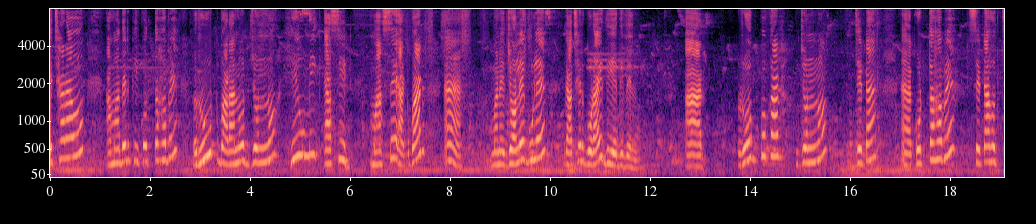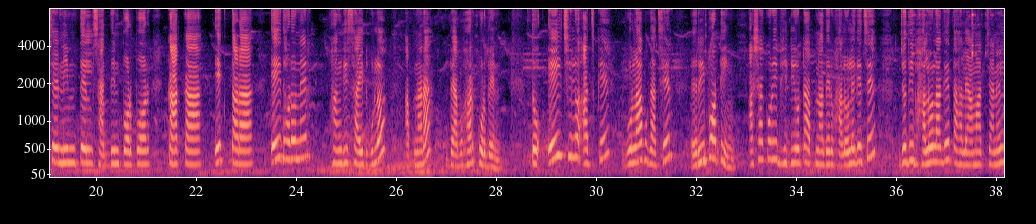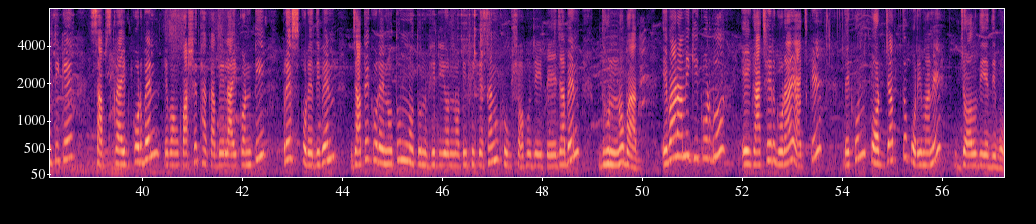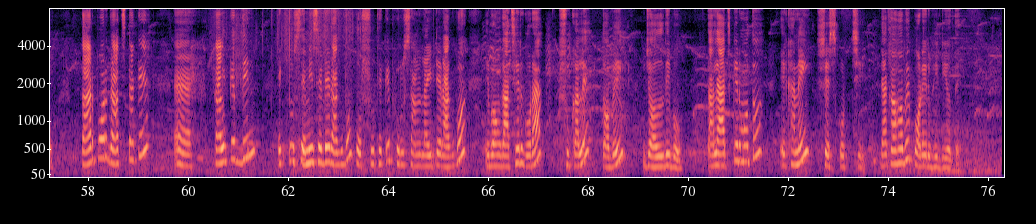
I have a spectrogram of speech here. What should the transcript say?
এছাড়াও আমাদের কি করতে হবে? রুট বাড়ানোর জন্য হিউমিক অ্যাসিড মাসে একবার হ্যাঁ মানে জলে গুলে গাছের গোড়ায় দিয়ে দিবেন। আর রোগ পোকার জন্য যেটা করতে হবে সেটা হচ্ছে নিম তেল সাত দিন পর পর, কাকা, একতারা, এই ধরনের ফাঙ্গিসাইডগুলো আপনারা ব্যবহার করবেন। তো এই ছিল আজকে গোলাপ গাছের রিপোর্টিং আশা করি ভিডিওটা আপনাদের ভালো লেগেছে। যদি ভালো লাগে তাহলে আমার চ্যানেলটিকে সাবস্ক্রাইব করবেন এবং পাশে থাকা বেল আইকনটি প্রেস করে দিবেন, যাতে করে নতুন নতুন ভিডিওর নোটিফিকেশান খুব সহজেই পেয়ে যাবেন। ধন্যবাদ। এবার আমি কি করব? এই গাছের গোড়ায় আজকে দেখুন পর্যাপ্ত পরিমাণে জল দিয়ে দিব। তারপর গাছটাকে কালকের দিন একটু সেমি শেডে রাখব, পরশু থেকে ফুল সানলাইটে রাখব এবং গাছের গোড়া শুকালে তবেই জল দিব। তাহলে আজকের মতো এখানেই শেষ করছি। দেখা হবে পরের ভিডিওতে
